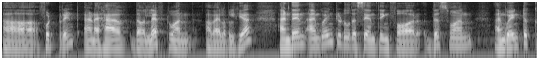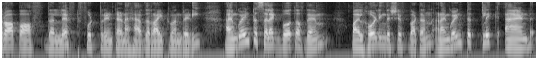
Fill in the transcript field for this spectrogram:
uh, footprint and I have the left one available here. And then I'm going to do the same thing for this one. I'm going to crop off the left footprint and I have the right one ready. I'm going to select both of them while holding the shift button and I'm going to click and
